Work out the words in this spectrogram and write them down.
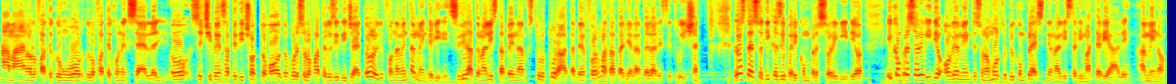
a mano, lo fate con Word, lo fate con Excel, o se ci pensate 18 volte, oppure se lo fate così di getto. Fondamentalmente gli, se gli date una lista ben strutturata, ben formatata, gliela, ve la restituisce. Lo stesso dicasi per i compressori video. I compressori video ovviamente sono molto più complessi di una lista di materiali, a meno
